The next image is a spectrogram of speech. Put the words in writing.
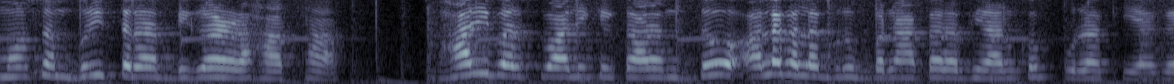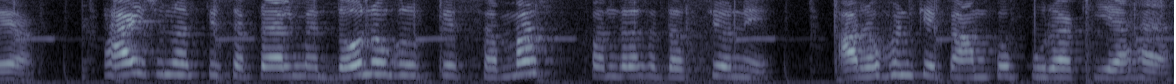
मौसम बुरी तरह बिगड़ रहा था। भारी बर्फबारी के कारण दो अलग अलग ग्रुप बनाकर अभियान को पूरा किया गया। अट्ठाईस उनतीस अप्रैल में दोनों ग्रुप के समस्त पंद्रह सदस्यों ने आरोहण के काम को पूरा किया है।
